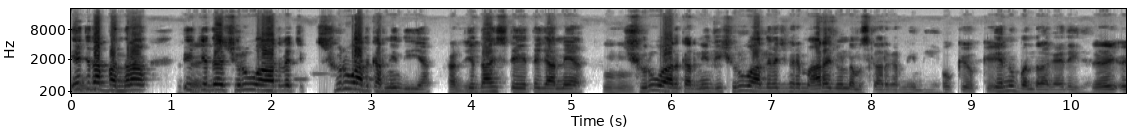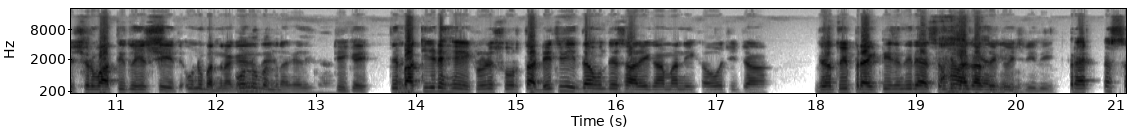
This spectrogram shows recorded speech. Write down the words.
ਇਹ ਜਿਹਦਾ ਬੰਦਨਾ ਇਹ ਜਿੱਦਾਂ ਸ਼ੁਰੂਆਤ ਵਿੱਚ ਸ਼ੁਰੂਆਤ ਕਰਨੀ ਹੁੰਦੀ ਆ। ਜਿੱਦਾਂ ਅਸੀਂ ਸਟੇਜ ਤੇ ਜਾਂਦੇ ਆ ਸ਼ੁਰੂਆਤ ਕਰਨੀ ਹੁੰਦੀ ਸ਼ੁਰੂਆਤ ਦੇ ਵਿੱਚ ਫਿਰ ਮਹਾਰਾਜ ਨੂੰ ਨਮਸਕਾਰ ਕਰਨੀ ਹੁੰਦੀ ਹੈ। Okay okay. ਇਹਨੂੰ ਬੰਦਨਾ ਕਹਿ ਦਈਦਾ। ਸ਼ੁਰੂਆਤੀ ਤੁਸੀਂ ਸਟੇਜ ਉਹਨੂੰ ਬੰਦਨਾ ਕਹਿੰਦੇ ਉਹਨੂੰ ਬੰਦਨਾ ਕਹਿ ਦਈਦਾ। ਠੀਕ ਹੈ। ਤੇ। ਬਾਕੀ ਜਿਹੜੇ ਹੇਕਲੋ ਨੇ ਸੁਰ ਤੁਹਾਡੇ ਚ ਵੀ ਇਦਾਂ ਹੁੰਦੇ ਸਾਰੇ ਗਾਮਾਂ ਨਿਕਾ ਉਹ ਚੀਜ਼ਾਂ ਜਦੋਂ ਤੁਸੀਂ ਪ੍ਰੈਕਟਿਸ ਇਹਦੀ ਰਿਹਰਸਲ ਕਿਦਾਂ ਕਰਦੇ। ਕਵਿਸ਼ਰੀ ਦੀ? ਪ੍ਰੈਕਟਿਸ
